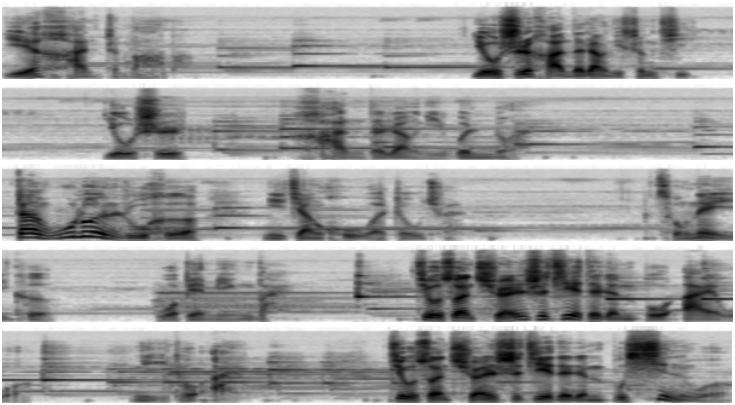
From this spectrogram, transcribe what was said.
也喊着“妈妈”。有时喊得让你生气，有时喊得让你温暖。但无论如何，你将护我周全。从那一刻，我便明白，就算全世界的人不爱我，你都爱我；就算全世界的人不信我，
